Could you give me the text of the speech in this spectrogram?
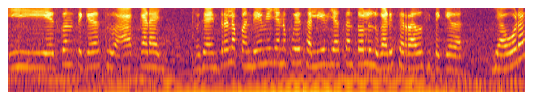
Y es cuando te quedas tú, ah, caray. O sea, entra la pandemia, ya no puedes salir, ya están todos los lugares cerrados y te quedas. ¿Y ahora?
